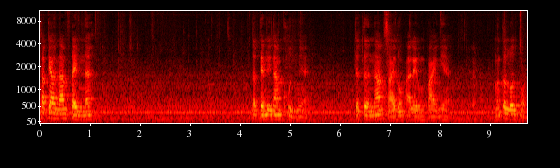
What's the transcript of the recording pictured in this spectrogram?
ถ้าแก้วน้ำเต็มนะ แล้วเต็มด้วยน้ำขุ่นเนี่ย จะเติมน้ำใสลงอะไรลงไปเนี่ย มันก็ลดหมด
